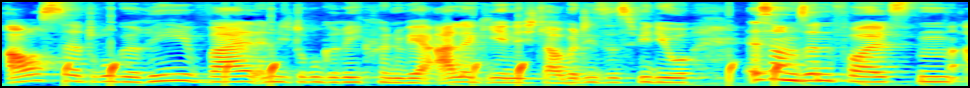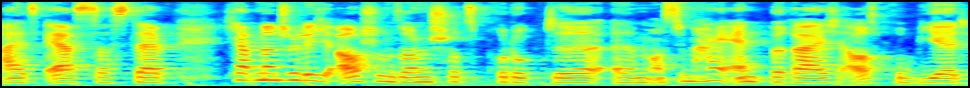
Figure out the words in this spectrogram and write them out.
aus der Drogerie, weil in die Drogerie können wir alle gehen. Ich glaube, dieses Video ist am sinnvollsten als erster Step. Ich habe natürlich auch schon Sonnenschutzprodukte ähm, aus dem High-End-Bereich ausprobiert,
